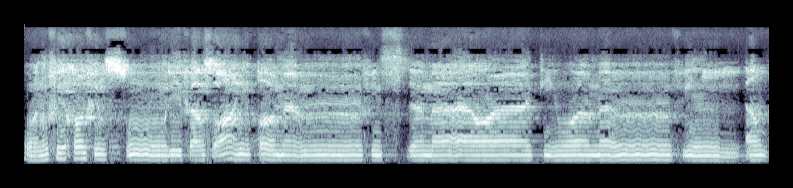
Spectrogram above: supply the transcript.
ونفخ في الصور فصعق من في السماوات ومن في الأرض.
